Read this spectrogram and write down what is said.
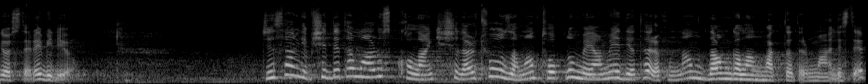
gösterebiliyor. Cinsel şiddete maruz kalan kişiler çoğu zaman toplum veya medya tarafından damgalanmaktadır maalesef.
